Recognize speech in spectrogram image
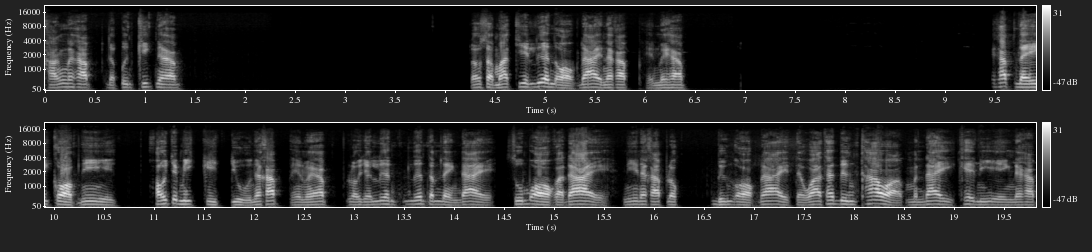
ครั้งนะครับดับเบิลคลิกนะครับ เราสามารถที่จะเลื่อนออกได้นะครับ เห็นไหมครับนะครับในกรอบนี้ เขาจะมีกริดอยู่นะครับ เห็นไหมครับ เราจะเลื่อนเลื่อนตำแหน่งได้ ซูมออกอะได้ นี่นะครับ เราดึงออกได้ แต่ว่าถ้าดึงเข้าอะ มันได้แค่นี้เองนะครับ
